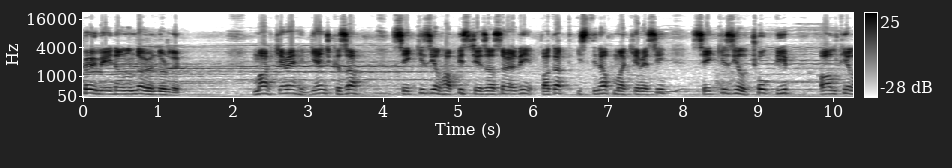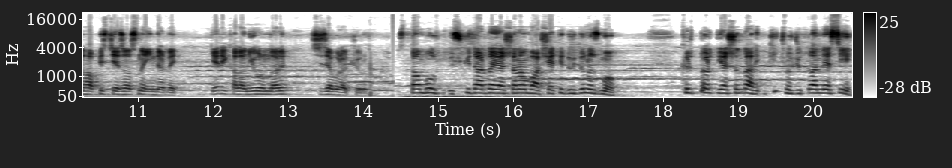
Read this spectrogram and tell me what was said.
köy meydanında öldürdü. Mahkeme genç kıza 8 yıl hapis cezası verdi fakat istinaf mahkemesi 8 yıl çok deyip 6 yıl hapis cezasına indirdi. Geri kalan yorumları size bırakıyorum. İstanbul Üsküdar'da yaşanan vahşeti duydunuz mu? 44 yaşında iki çocuk annesi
